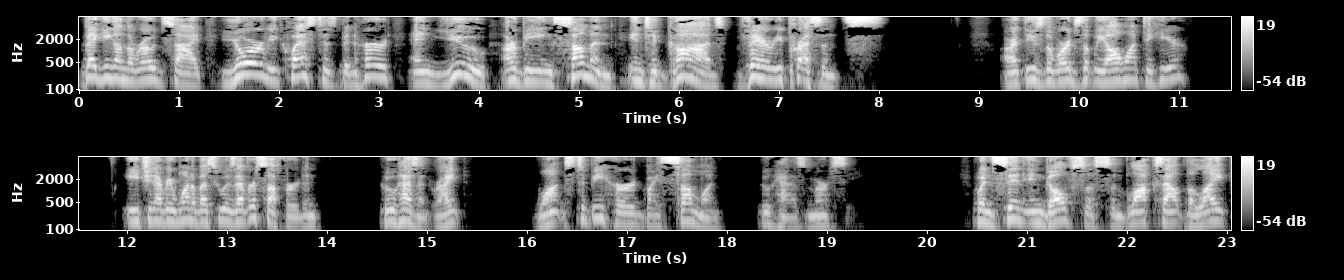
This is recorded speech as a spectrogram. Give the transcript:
begging on the roadside. Your request has been heard and you are being summoned into God's very presence. Aren't these the words that we all want to hear? Each and every one of us who has ever suffered and who hasn't, right? Wants to be heard by someone who has mercy. When sin engulfs us and blocks out the light,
